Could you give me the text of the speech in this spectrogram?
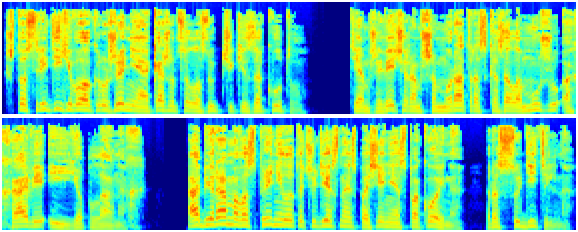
что среди его окружения окажутся лазутчики Закуту. Тем же вечером Шаммурат рассказала мужу о Хаве и ее планах. Абирама воспринял это чудесное спасение спокойно, рассудительно.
